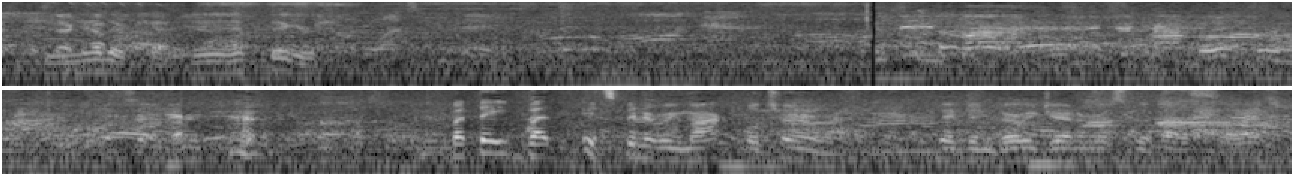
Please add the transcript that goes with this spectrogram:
The other cat, yeah, that figures. But they, but it's been a remarkable turnaround. They've been very generous with us. So that's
